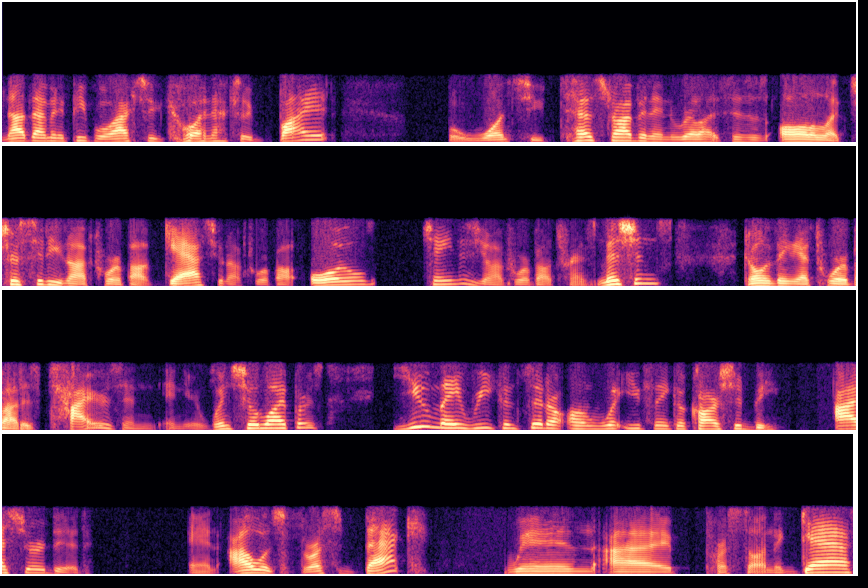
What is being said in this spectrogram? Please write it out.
Not that many people will actually go and actually buy it, but once you test drive it and realize this is all electricity, you don't have to worry about gas, you don't have to worry about oil changes, you don't have to worry about transmissions. The only thing you have to worry about is tires and, and your windshield wipers. You may reconsider on what you think a car should be. I sure did. And I was thrust back when I pressed on the gas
